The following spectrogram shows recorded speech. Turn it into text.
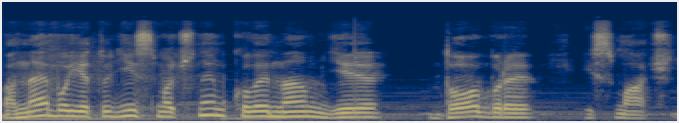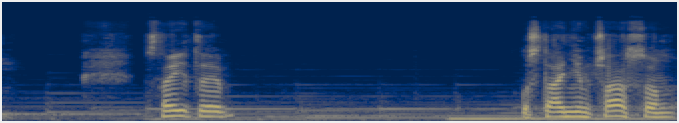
А небо є тоді смачним, коли нам є добре і смачно. Знаєте, останнім часом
